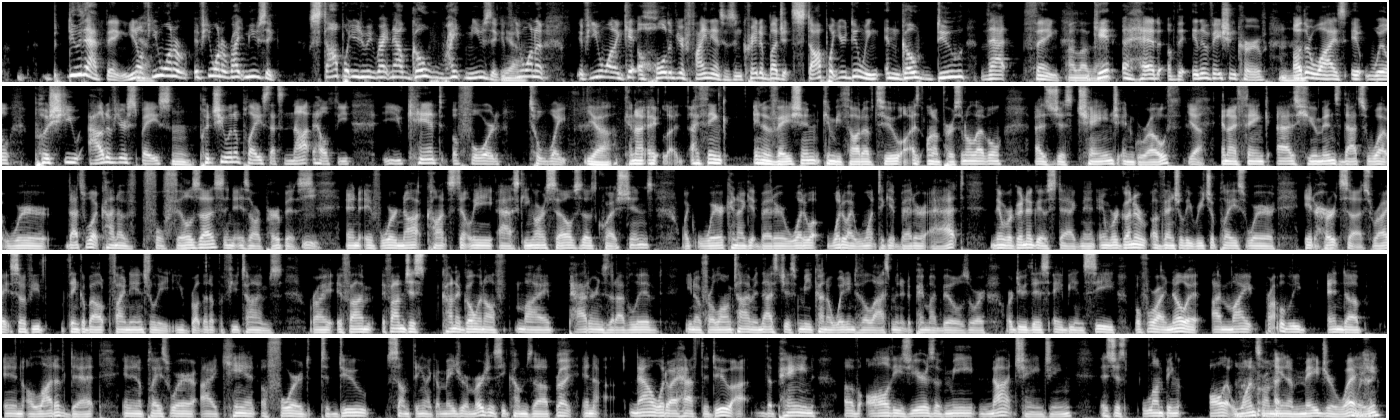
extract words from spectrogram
b- do that thing. You know, if you want to if you want to write music, stop what you're doing right now, go write music. If Yeah. you want to if you want to get a hold of your finances and create a budget, stop what you're doing and go do that thing. I love that. Mm-hmm. Get ahead of the innovation curve. Otherwise, it will push you out of your space, Mm. put you in a place that's not healthy. You can't afford to wait. Yeah. Can I? I- I think innovation can be thought of too as on a personal level as just change and growth. Yeah. And I think as humans, that's what we're that's what kind of fulfills us and is our purpose. Mm. And if we're not constantly asking ourselves those questions, like where can I get better? What do I, what do I want to get better at? Then we're going to go stagnant and we're going to eventually reach a place where it hurts us, right? So if you think about financially, you brought that up a few times, right? If I'm if I'm just kind of going off my patterns that I've lived, you know, for a long time, and that's just me kind of waiting to the last minute to pay my bills or or do this A, B, and C. Before I know it, I might probably end up in a lot of debt and in a place where I can't afford to do something like a major emergency comes up. Right. And now what do I have to do? I, the pain of all these years of me not changing is just lumping all at once on me in a major way.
